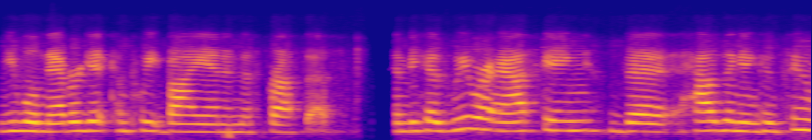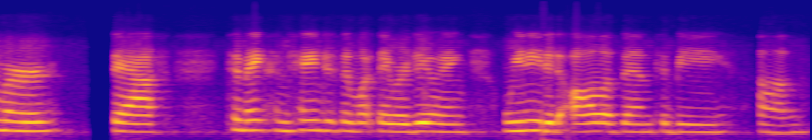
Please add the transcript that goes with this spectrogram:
you will never get complete buy-in in this process. and because we were asking the housing and consumer staff to make some changes in what they were doing, we needed all of them to be um,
